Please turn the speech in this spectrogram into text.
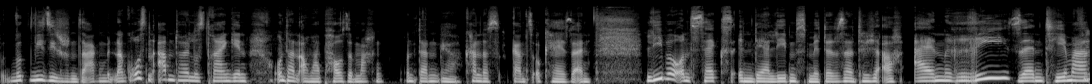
wie Sie schon sagen, mit einer großen Abenteuerlust reingehen und dann auch mal Pause machen. Und dann ja. kann das ganz okay sein. Liebe und Sex in der Lebensmitte, das ist natürlich auch ein Riesenthema.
